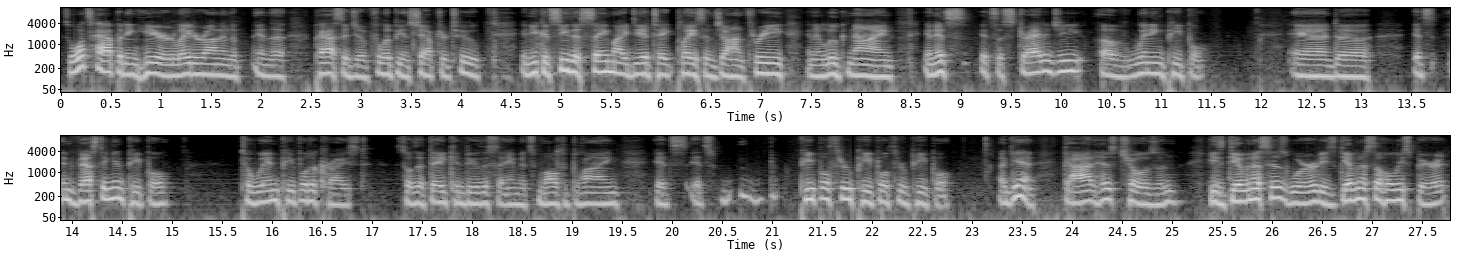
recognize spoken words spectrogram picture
So what's happening here later on in the, in the passage of Philippians chapter 2? And you can see the same idea take place in John 3 and in Luke 9. And it's, it's a strategy of winning people. And uh, it's investing in people to win people to Christ so that they can do the same. It's multiplying. It's, it's people through people through people. Again, God has chosen, He's given us His Word, He's given us the Holy Spirit.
